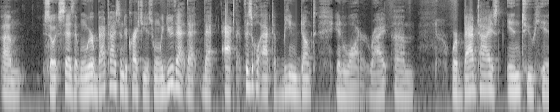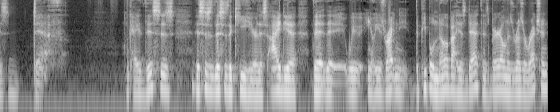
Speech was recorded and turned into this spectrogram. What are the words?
Um, so it says that when we're baptized into Christ Jesus, when we do that that that act, that physical act of being dunked in water, right? Um, we're baptized into His death. Okay, this is this is this is the key here. This idea that that we you know he's writing the people know about his death and his burial and his resurrection.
